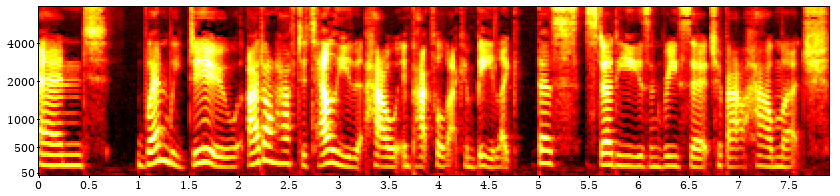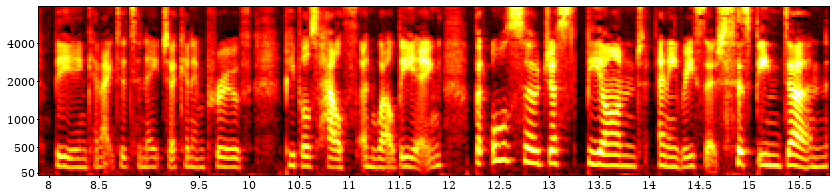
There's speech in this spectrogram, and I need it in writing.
And when we do, I don't have to tell you that how impactful that can be. Like there's studies and research about how much being connected to nature can improve people's health and well-being, but also just beyond any research that's been done,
